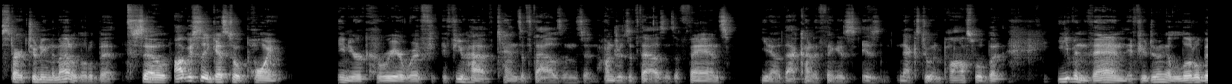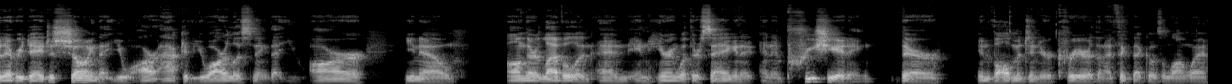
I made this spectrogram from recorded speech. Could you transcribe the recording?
start tuning them out a little bit. So obviously, it gets to a point in your career with if, you have tens of thousands and hundreds of thousands of fans, you know that kind of thing is is next to impossible. But even then, if you're doing a little bit every day, just showing that you are active, you are listening, that you are, you know, on their level and and in hearing what they're saying and and appreciating their involvement in your career, then I think that goes a long way.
